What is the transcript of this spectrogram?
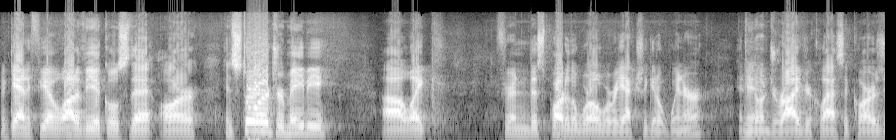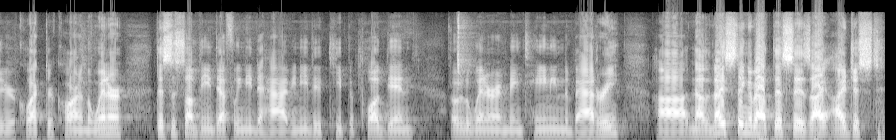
again, if you have a lot of vehicles that are in storage, or maybe uh, like if you're in this part of the world where we actually get a winter and you don't drive your classic cars or your collector car in the winter, this is something you definitely need to have. You need to keep it plugged in over the winter and maintaining the battery. Uh, now, the nice thing about this is I, I just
